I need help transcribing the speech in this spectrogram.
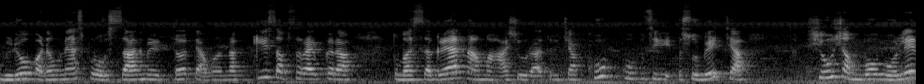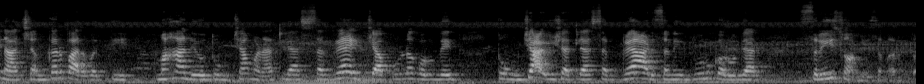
व्हिडिओ बनवण्यास प्रोत्साहन मिळतं त्यामुळं नक्की सबस्क्राईब करा. तुम्हा सगळ्यांना महाशिवरात्रीच्या खूप खूप सी- शुभेच्छा. शिवशंभो भोलेनाथ शंकर पार्वती महादेव तुमच्या मनातल्या सगळ्या इच्छा पूर्ण करू देत तुमच्या आयुष्यातल्या सगळ्या अडचणी दूर करू द्यात. श्री स्वामी समर्थ.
